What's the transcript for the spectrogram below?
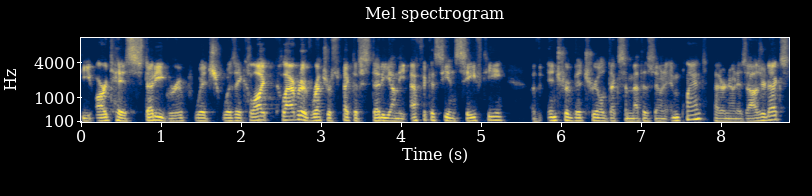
the ARTES study group, which was a collaborative retrospective study on the efficacy and safety of intravitreal dexamethasone implant, better known as Ozurdex,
